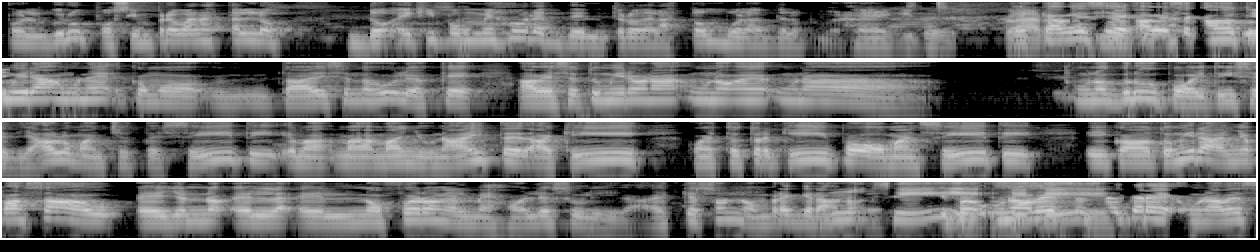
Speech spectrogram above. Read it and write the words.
por grupo, siempre van a estar los dos equipos mejores dentro de las tómbolas de los mejores equipos. Es que a veces, a veces cuando tú miras, una, como estaba diciendo Julio, es que a veces tú miras una, una, unos grupos y tú dices, diablo, Manchester City, eh, Man United aquí, con este otro equipo, o Man City. Y cuando tú miras, el año pasado, ellos no, no fueron el mejor de su liga. Es que son nombres grandes. sí, pues una, vez Se cree, una vez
